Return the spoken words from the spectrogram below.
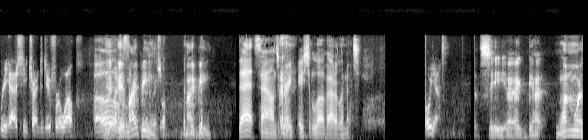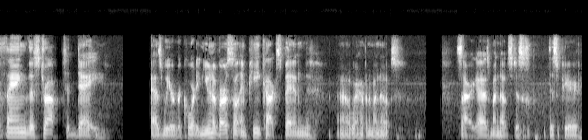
rehash he tried to do for a while. Oh, It- it might be. original. Might be. that sounds great. I used to love Outer Limits. Oh yeah. Let's see. I got one more thing. This dropped today as we are recording. Universal and Peacock spend. Uh, where happened to my notes? Sorry, guys. My notes just disappeared.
